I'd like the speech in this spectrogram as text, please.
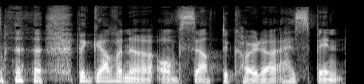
the governor of South Dakota has spent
